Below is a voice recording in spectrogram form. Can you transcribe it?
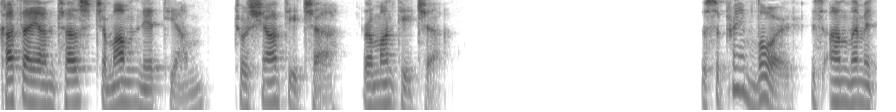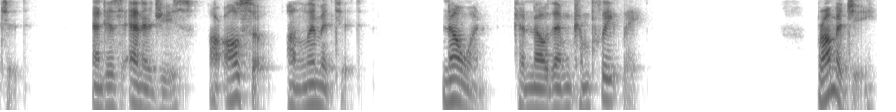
kathayantas chamam nityam tushanti cha ramanti cha. The Supreme Lord is unlimited, and his energies are also unlimited. No one can know them completely. Brahmaji,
